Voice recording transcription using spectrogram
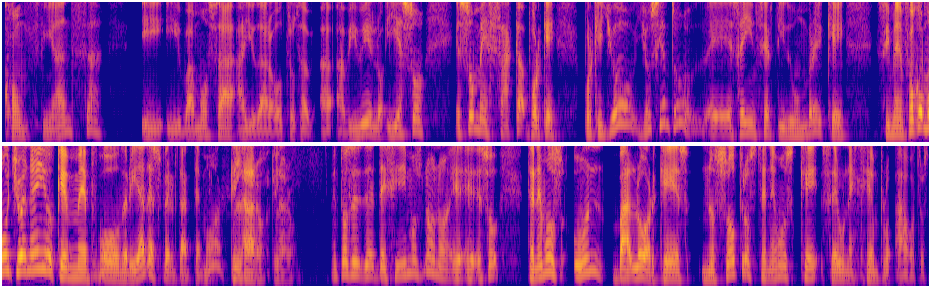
confianza y, y vamos a ayudar a otros a, a- a vivirlo. Y eso, eso me saca, porque, porque yo, yo siento eh, esa incertidumbre que si me enfoco mucho en ello, que me podría despertar temor. Claro, claro. Entonces de- decidimos, no, no, eh, eh, eso, tenemos un valor que es nosotros tenemos que ser un ejemplo a otros.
